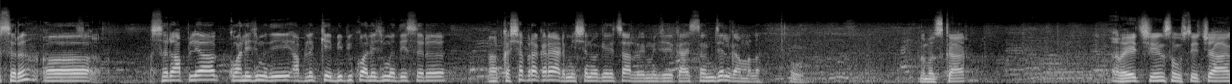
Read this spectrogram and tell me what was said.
सर. सर आपल्या कॉलेजमध्ये आपल्या के बी पी कॉलेजमध्ये सर कशा प्रकारे ॲडमिशन वगैरे चालू आहे? म्हणजे काय समजेल का मला हो. नमस्कार. रयत शिक्षण संस्थेच्या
